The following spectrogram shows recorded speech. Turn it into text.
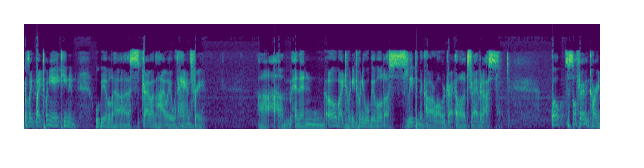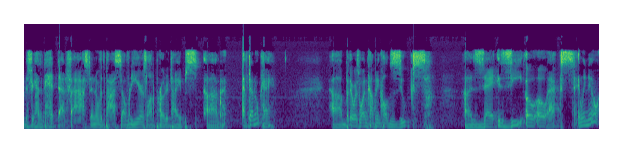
was like, by 2018, we'll be able to uh, drive on the highway with hands free. Um, and then, oh, by 2020, we'll be able to sleep in the car while we're dri- while it's driving us. The self-driving car industry hasn't hit that fast, and over the past several years, a lot of prototypes um, have done okay. Um, but there was one company called Zoox, uh, Z O O X, and we knew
